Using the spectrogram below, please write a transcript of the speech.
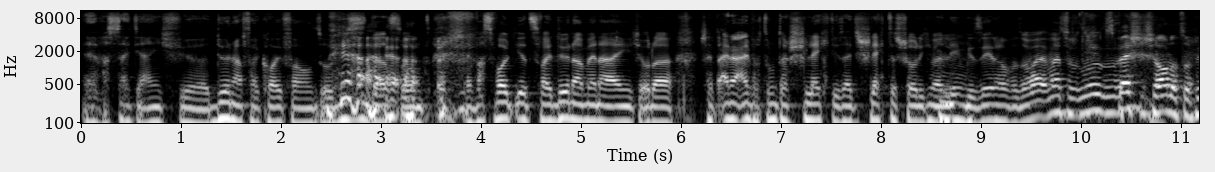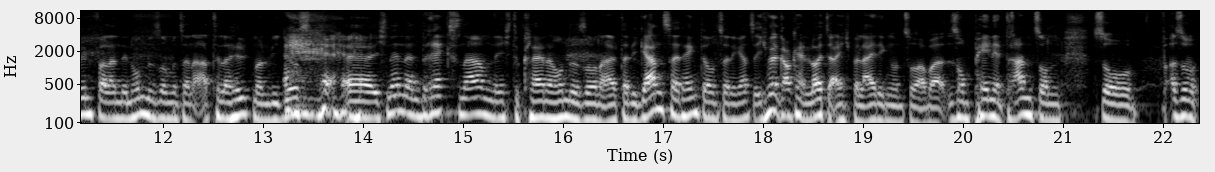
äh, was seid ihr eigentlich für Dönerverkäufer und so, dies und das und äh, was wollt ihr zwei Dönermänner eigentlich? Oder schreibt einer einfach drunter schlecht, ihr seid die schlechteste Show, die ich in meinem Mhm. Leben gesehen habe. So, we- weißt du, so, so. Special Shoutouts auf jeden Fall an den Hundesohn mit seinen Attila Hildmann-Videos. äh, ich nenne deinen Drecksnamen nicht, du kleiner Hundesohn, Alter. Die ganze Zeit hängt er uns da die ganze Ich will gar keine Leute eigentlich beleidigen und so, aber so penetrant, so ein, so, also.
